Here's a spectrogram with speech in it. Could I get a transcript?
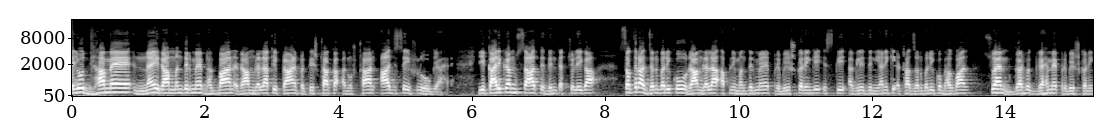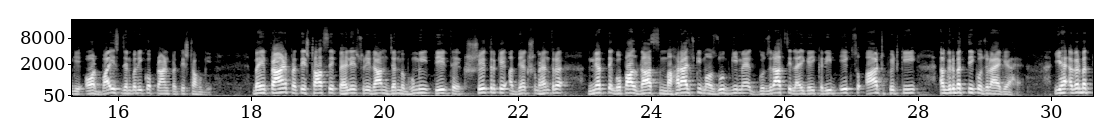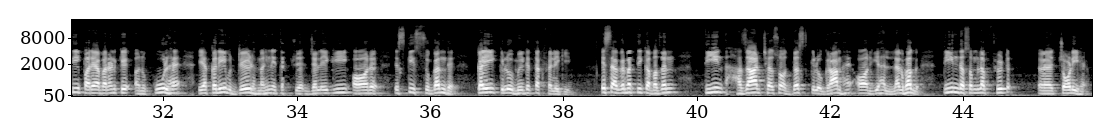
अयोध्या में नए राम मंदिर में भगवान रामलला की प्राण प्रतिष्ठा का अनुष्ठान आज से शुरू हो गया है। ये कार्यक्रम सात दिन तक चलेगा। 17 जनवरी को रामलला अपने मंदिर में प्रवेश करेंगे। इसके अगले दिन यानी कि 18 जनवरी को भगवान स्वयं गर्भगृह में प्रवेश करेंगे और 22 जनवरी को प्राण प्रतिष्ठा होगी। वहीं प्राण प्रतिष्ठा से पहले श्री राम जन्मभूमि तीर्थ क्षेत्र के अध्यक्ष महंत्र नृत्य गोपाल दास महाराज की मौजूदगी में गुजरात से लाई गई करीब 108 फीट की अगरबत्ती को जलाया गया है। यह अगरबत्ती पर्यावरण के अनुकूल है। यह करीब डेढ़ महीने तक जलेगी और इसकी सुगंध कई किलोमीटर तक फैलेगी। इस अगरबत्ती का वज़न तीन हज़ार छह सौ दस किलोग्राम है और यह लगभग तीन दशमलव फिट चौड़ी है।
